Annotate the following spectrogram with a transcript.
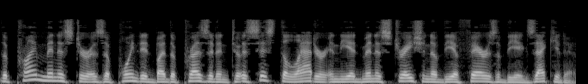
The Prime Minister is appointed by the President to assist the latter in the administration of the affairs of the executive.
